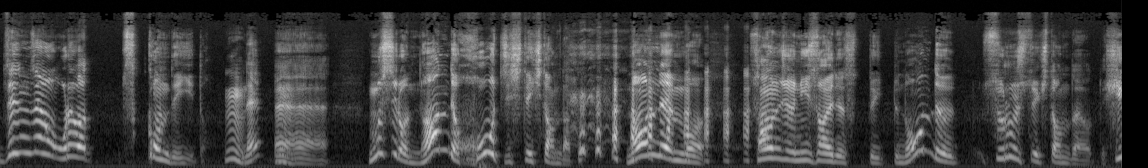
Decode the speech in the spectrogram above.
全然俺は突っ込んでいいと、うん。ね、うん。ええむしろなんで放置してきたんだと。何年も32歳ですって言ってなんでスルーしてきたんだよって。拾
